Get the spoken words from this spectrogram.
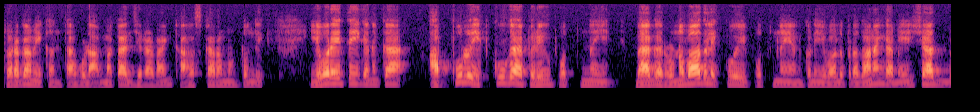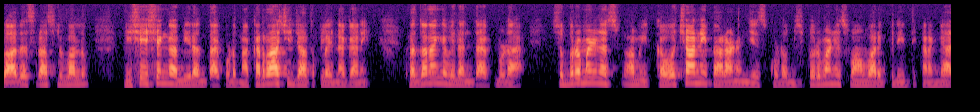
త్వరగా మీకు అంతా కూడా అమ్మకాలు జరగడానికి ఆస్కారం ఉంటుంది. ఎవరైతే కనుక అప్పులు ఎక్కువగా పెరిగిపోతున్నాయి బాగా రుణబాధలు ఎక్కువైపోతున్నాయి అనుకునే వాళ్ళు ప్రధానంగా మేష ద్వాదశ రాశుల వాళ్ళు విశేషంగా మీరంతా కూడా మకర రాశి జాతకులైనా కానీ ప్రధానంగా మీరంతా కూడా సుబ్రహ్మణ్య స్వామి కవచాన్ని పారాయణం చేసుకోవడం సుబ్రహ్మణ్య స్వామి వారికి ప్రీతికరంగా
